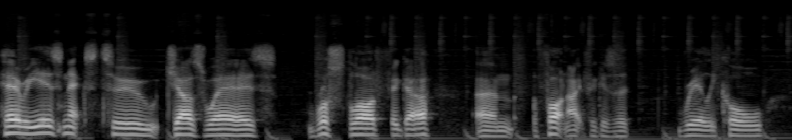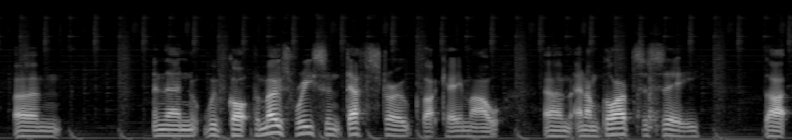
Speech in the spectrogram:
Here he is next to Jazwares' Rust Lord figure. Um, the Fortnite figures are really cool. Um, and then we've got the most recent Deathstroke that came out. Um, and I'm glad to see that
